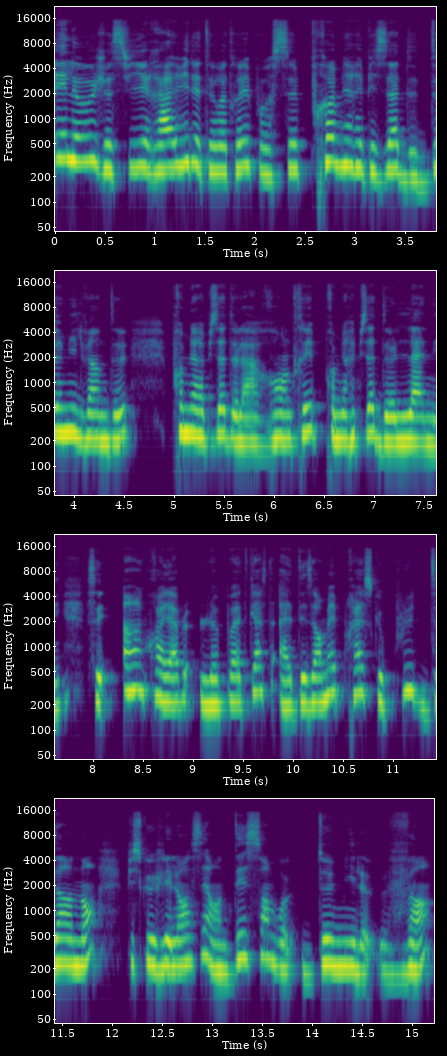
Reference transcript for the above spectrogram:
Hello, je suis ravie de te retrouver pour ce premier épisode de 2022, premier épisode de la rentrée, premier épisode de l'année. C'est incroyable, le podcast a désormais presque plus d'un an puisque je l'ai lancé en décembre 2020.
